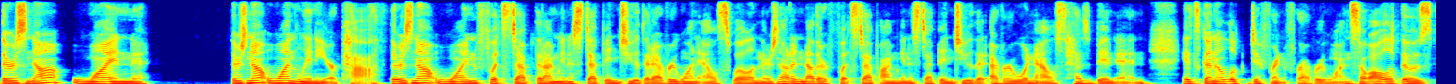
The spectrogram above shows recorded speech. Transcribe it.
there's not one there's not one linear path. There's not one footstep that I'm going to step into that everyone else will. And there's not another footstep I'm going to step into that everyone else has been in. It's going to look different for everyone. So, all of those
